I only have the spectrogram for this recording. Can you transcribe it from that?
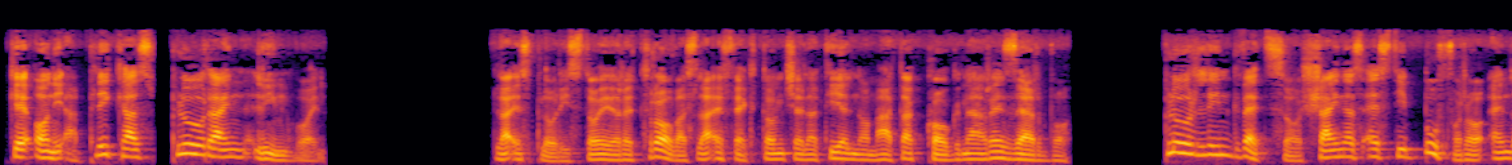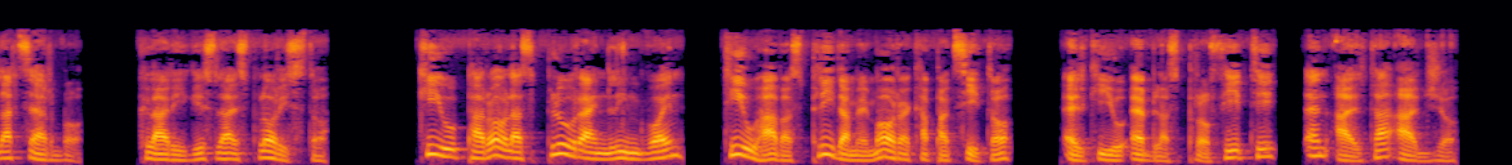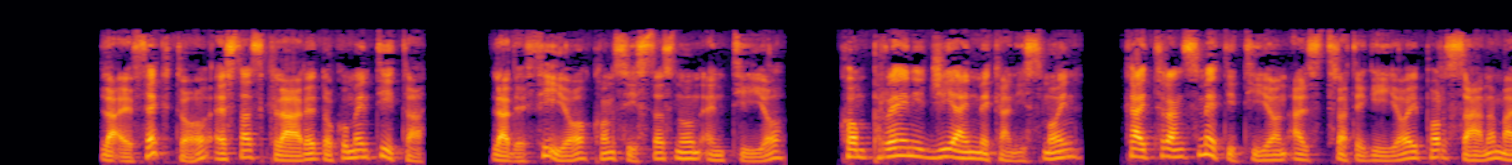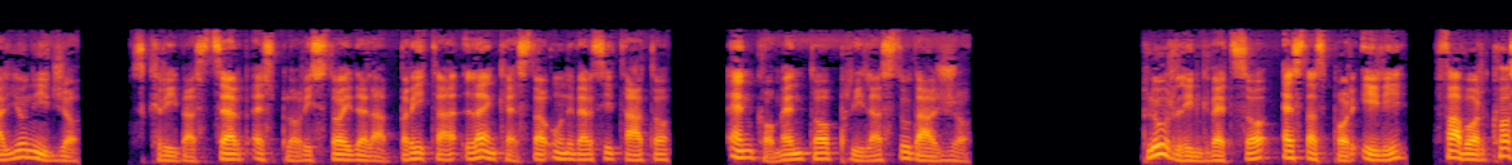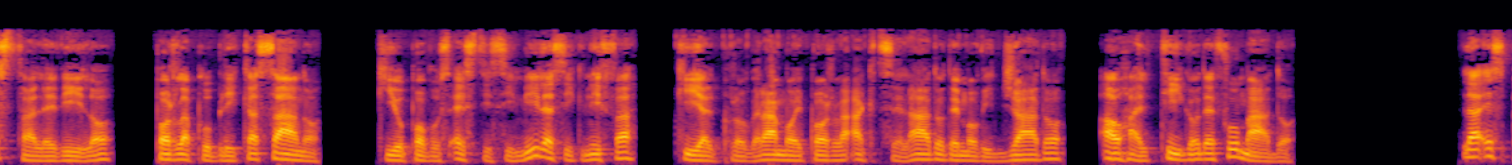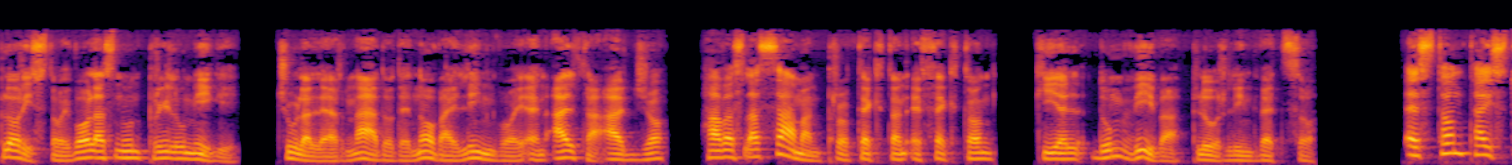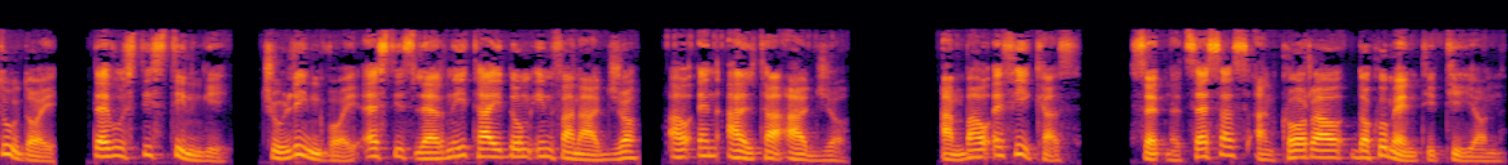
che oni applicas plurain lingvoin. La esploristoi retrovas la effecton ce la tiel nomata cogna reservo. Plurlingvezzo shainas esti bufro en la cerbo, clarigis la esploristo. Ciu parolas plurain lingvoin, tiu havas plida memora capacito, el ciu eblas profiti en alta agio. La effecto estas clare documentita La defio consistas nun en tio, compreni giain mecanismoin, cae transmeti tion al strategioi por sana maliunigio, scribas cerb esploristoi de la Brita Lancaster Universitato en commento pri la studaggio. Plurlingvezzo estas por ili favor costa levilo por la publica sano, quiu povus esti simile signifa kiel programoi por la accelado de movigiado au haltigo de fumado. La esploristoi volas nun prilumigi, ciula lernado de novae lingvoi en alta agio havas la saman protectan effecton kiel dum viva plurlingvezzo. Estontai studoi devus distingi ciu lingvoi estis lernitai dum infanaggio au en alta aggio. Ambau efficas, sed necessas ancorau documenti tion.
